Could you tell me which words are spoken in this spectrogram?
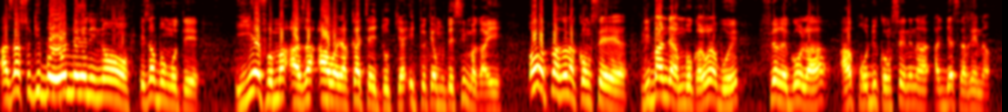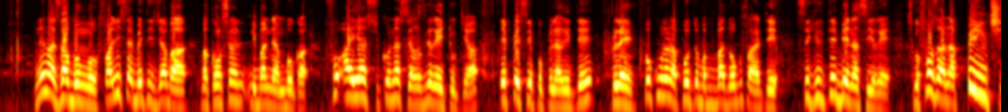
aza soki boye o ndenge nini non eza bongo te ye vraiment aza awa na kati ya itoki ya itoki ya moto esimbaka ye oyo oh, mpe aza na concert libanda ya mboka lokola boye Ferre Gola a produit concert na Adidas Arena. ndenge aza bongo falisi abeti deja baconcert libanda ya mboka fo aya sikoyo na servir etokia epesa popularité plein mpo kuna na poto bato bakufaka te sécurité bien assiré siko fo ozala na pinch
